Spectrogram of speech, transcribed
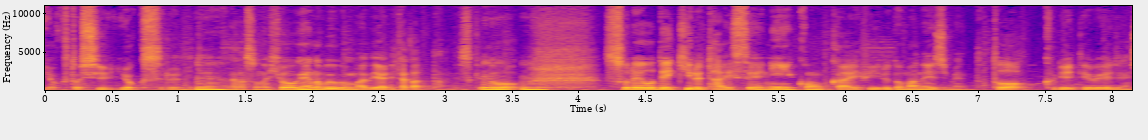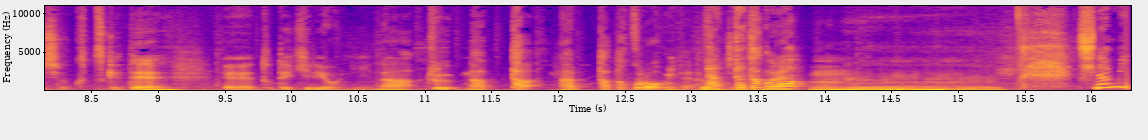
翌年よくするみたいな、だからその表現の部分までやりたかったんですけど、うんうん、それをできる体制に今回フィールドマネジメントとクリエイティブエージェンシーをくっつけて、うん、えー、とできるようになるなったなったところみたいな感じですね。なったところ、うん。うん。ちなみ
